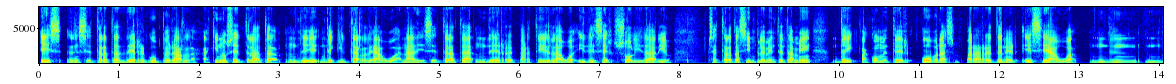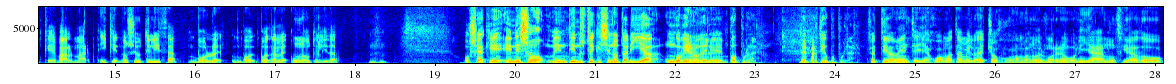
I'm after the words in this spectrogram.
es, eh, se trata de recuperarla. Aquí no se trata de, de, quitarle agua a nadie, se trata de repartir el agua y de ser solidario. Se trata simplemente también de acometer obras para retener ese agua mm, que va al mar y que no se utiliza, volver, darle una utilidad. O sea que en eso entiende usted que se notaría un gobierno del popular del Partido Popular. Efectivamente, ya Juanma también lo ha hecho. Juan Manuel Moreno Bonilla ha anunciado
